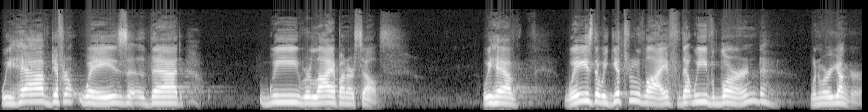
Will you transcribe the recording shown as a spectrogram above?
we have different ways that we rely upon ourselves. We have ways that we get through life that we've learned when we were younger.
